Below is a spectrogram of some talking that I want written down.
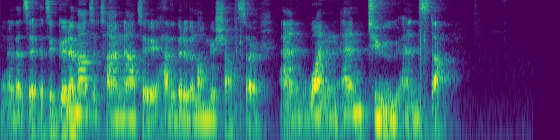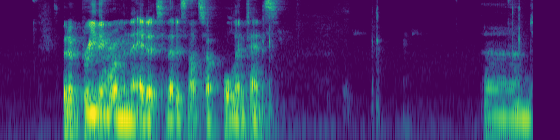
You know, that's a that's a good amount of time now to have a bit of a longer shot. So and one and two and stop. bit of breathing room in the edit so that it's not so all intense. And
